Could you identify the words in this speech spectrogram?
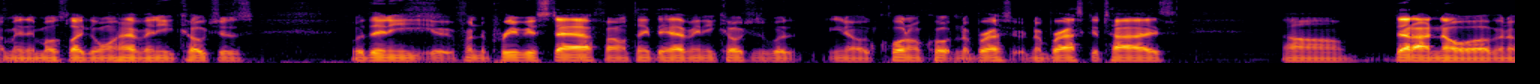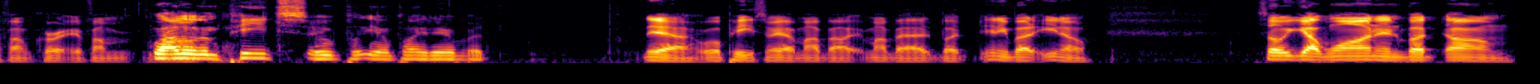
I mean, they most likely won't have any coaches with any from the previous staff. I don't think they have any coaches with you know quote unquote Nebraska Nebraska ties um, that I know of. And if I'm correct, if I'm Well, wrong- other than Pete's, who you know played here, but yeah, well, Pete, yeah, my bad, my bad. But anybody, you know, so you got one, and but um,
